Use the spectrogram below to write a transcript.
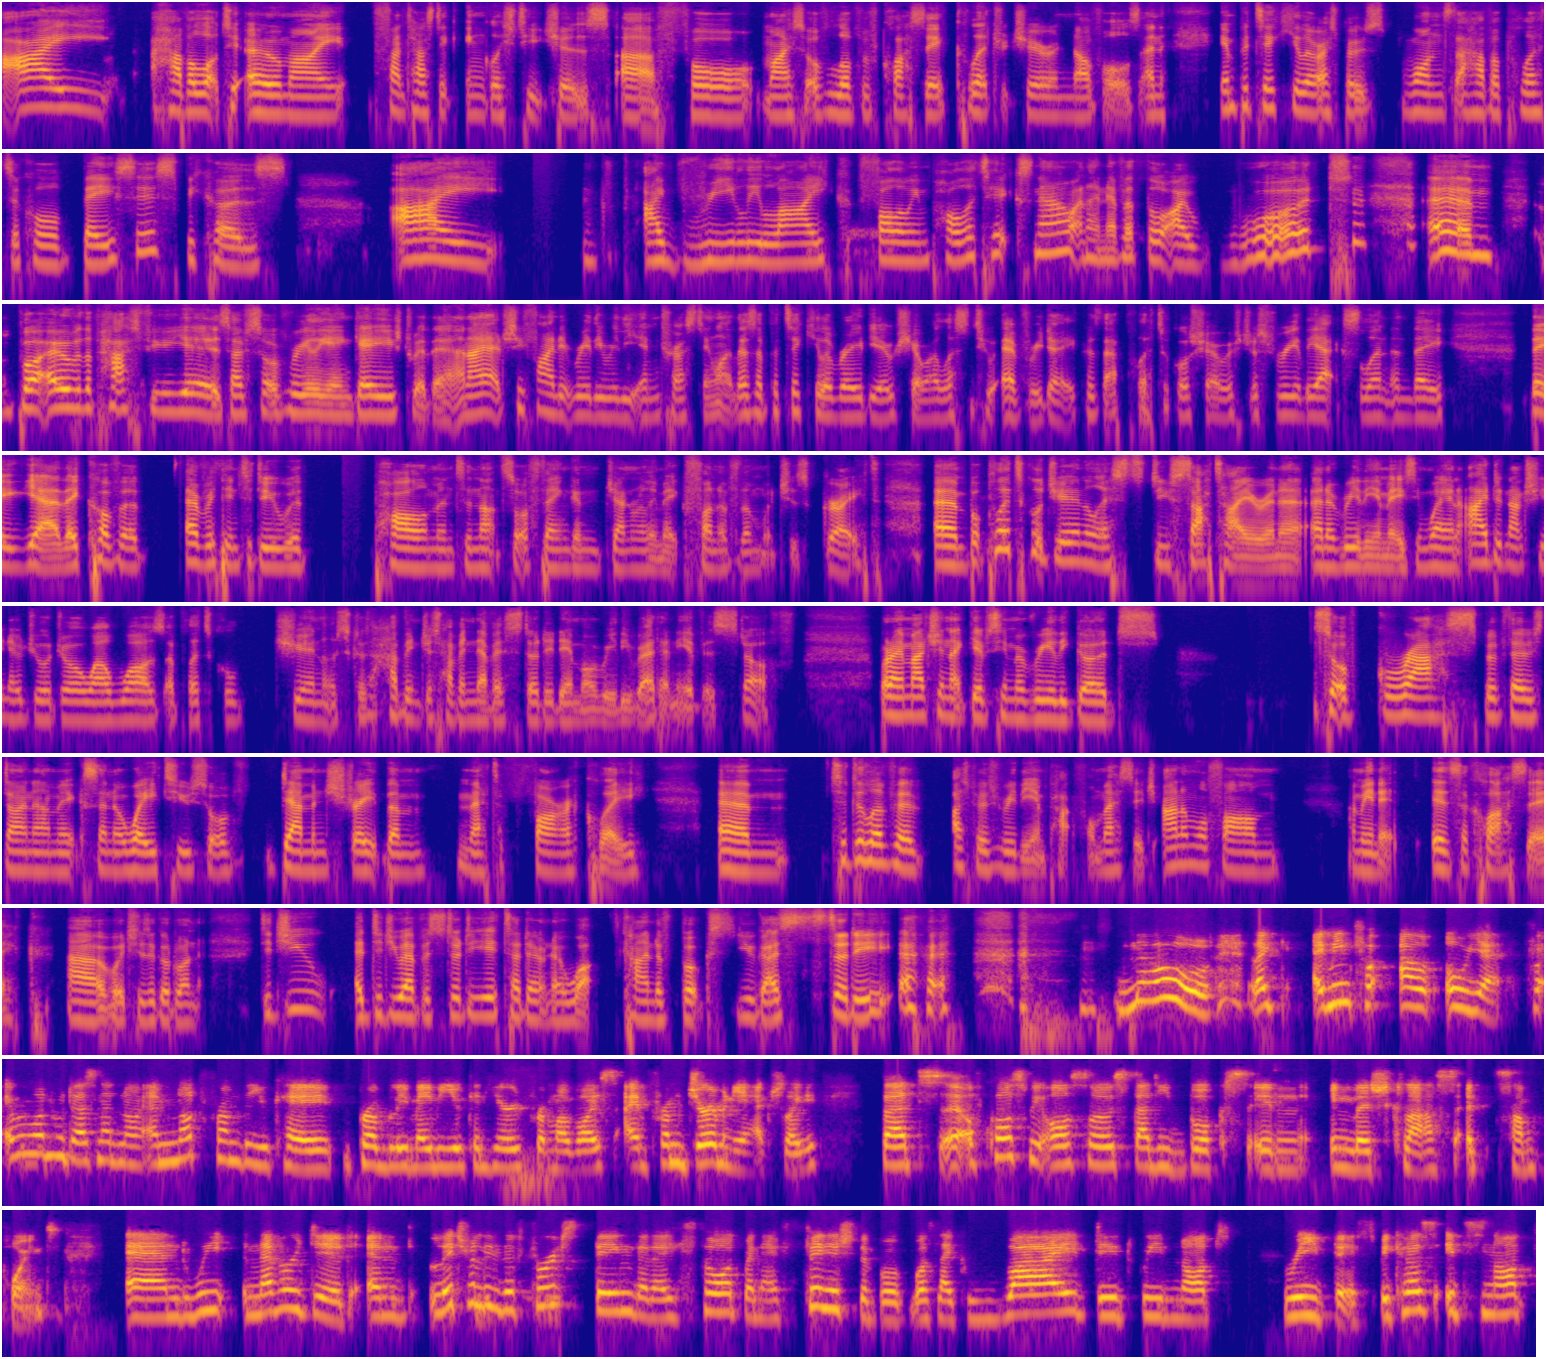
I have a lot to owe my fantastic English teachers uh, for my sort of love of classic literature and novels, and in particular, I suppose ones that have a political basis because I I really like following politics now, and I never thought I would. um, but over the past few years, I've sort of really engaged with it, and I actually find it really, really interesting. Like, there's a particular radio show I listen to every day because their political show is just really excellent, and they, they, yeah, they cover everything to do with parliament and that sort of thing and generally make fun of them which is great. Um, but political journalists do satire in a, in a really amazing way. And i didn't actually know george orwell was a political journalist because having just having never studied him or really read any of his stuff. But i imagine that gives him a really good sort of grasp of those dynamics and a way to sort of demonstrate them metaphorically um, to deliver i suppose really impactful message. Animal farm i mean it is a classic, uh, which is a good one. Did you uh, did you ever study it? I don't know what kind of books you guys study. no, like I mean, for oh, oh yeah, for everyone who does not know, I'm not from the UK. Probably, maybe you can hear it from my voice. I'm from Germany actually, but uh, of course, we also study books in English class at some point and we never did and literally the first thing that i thought when i finished the book was like why did we not read this because it's not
